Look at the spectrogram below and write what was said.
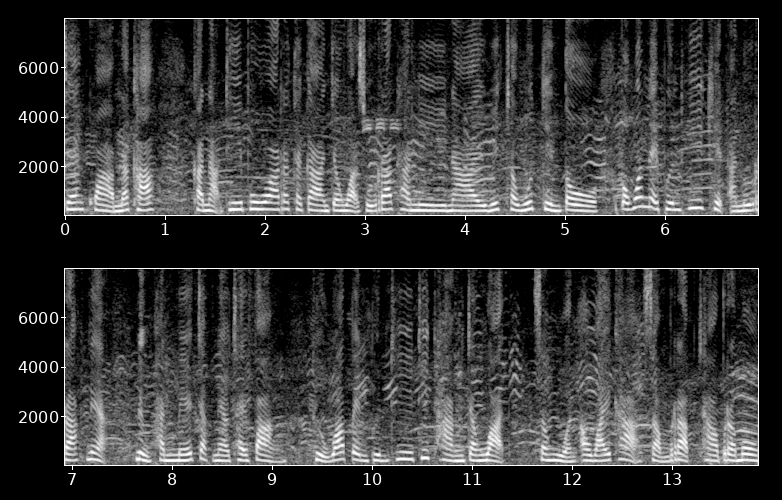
แจ้งความนะคะ ขณะที่ผู้ว่าราชการจังหวัดสุราษฎร์ธานีนายวิชวุฒิจินโต บอกว่าในพื้นที่เขตอนุรักษ์เนี่ย1,000 เมตรจากแนวชายฝั่ง ถือว่าเป็นพื้นที่ที่ทางจังหวัด สงวนเอาไว้ค่ะสำหรับชาวประมง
